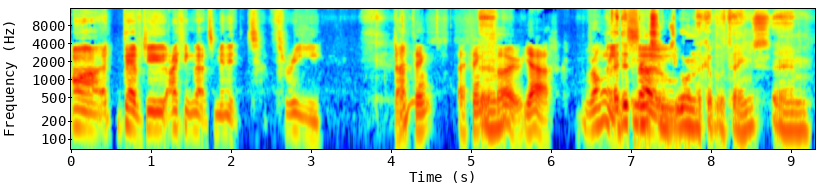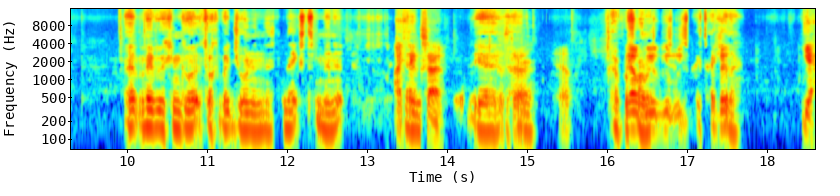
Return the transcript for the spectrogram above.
uh, Dev, do you? I think that's minute three Done? I think I think Um, so. Yeah. Right. I did so, mention Joan a couple of times. Um, uh, maybe we can go talk about Joan in the next minute. I think so. Yeah, her. Yeah. her Yeah, we- performance we- was spectacular. Yeah.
